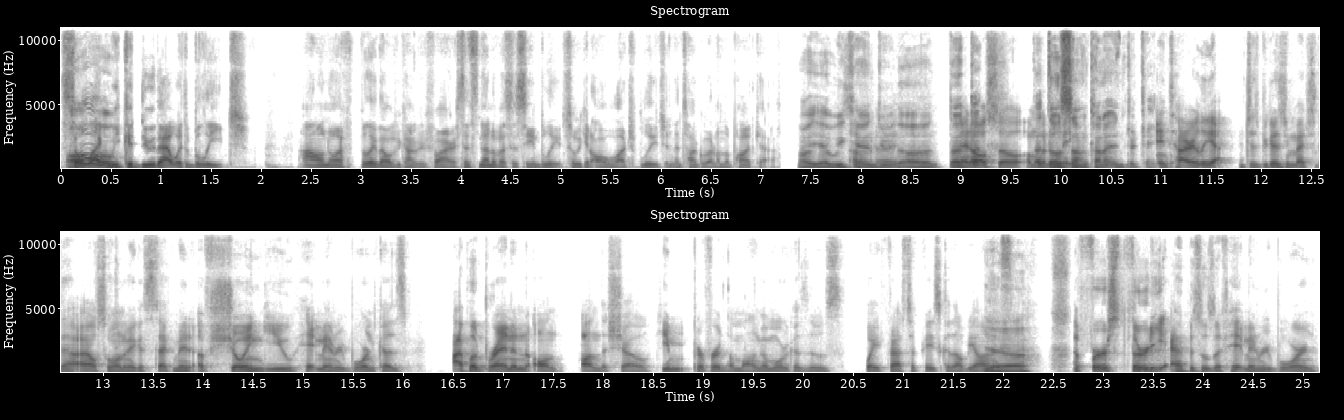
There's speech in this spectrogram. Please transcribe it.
So like Oh. we could do that with Bleach. I don't know. I feel like that would be kind of be fire since none of us has seen Bleach, so we can all watch Bleach and then talk about it on the podcast. Oh yeah, we can Okay. do that. That, and that, also, I'm that does make- sound kind of entertaining. entirely just because you mentioned that i also want to make a segment of showing you hitman reborn because i put brandon on on the show he preferred the manga more because it was way faster paced because i'll be honest Yeah. the first 30 episodes of hitman reborn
